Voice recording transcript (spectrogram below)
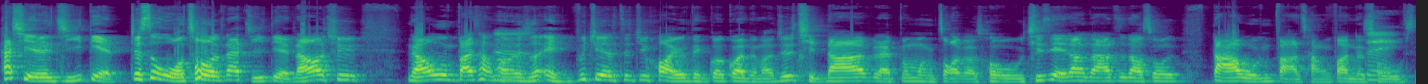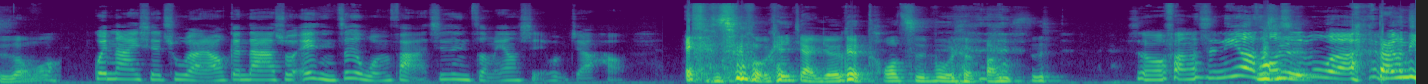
他写了几点，就是我错了那几点，然后去然后问班上同学说：‘哎，你不觉得这句话有点怪怪的吗？’就是请大家来帮忙抓个错误，其实也让大家知道说大家文法常犯的错误是什么。”归纳一些出来，然后跟大家说，哎，你这个文法其实你怎么样写会比较好？哎，可是我跟你讲，有一个偷吃布的方式。什么方式？你有偷吃布啊？当你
